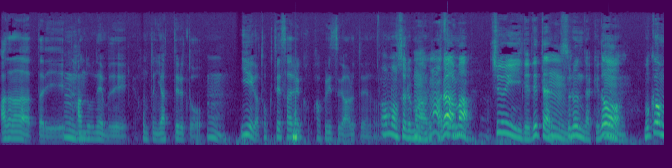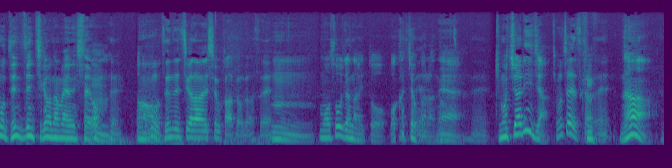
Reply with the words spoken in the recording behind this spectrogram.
ああだ名だったり、うんハンドルネームで本当にやってると、うん。家が特定される確率があるというのがあ、もうそれもあるから、うんまあまあ、注意で出たりするんだけど、うん僕はもう全然違う名前にしたよ。うんねうんもう全然違う名前にしようかなと思ってますね、うん。もうそうじゃないと分かっちゃうからね。ね気持ち悪いじゃん。気持ち悪いですからね なあ。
